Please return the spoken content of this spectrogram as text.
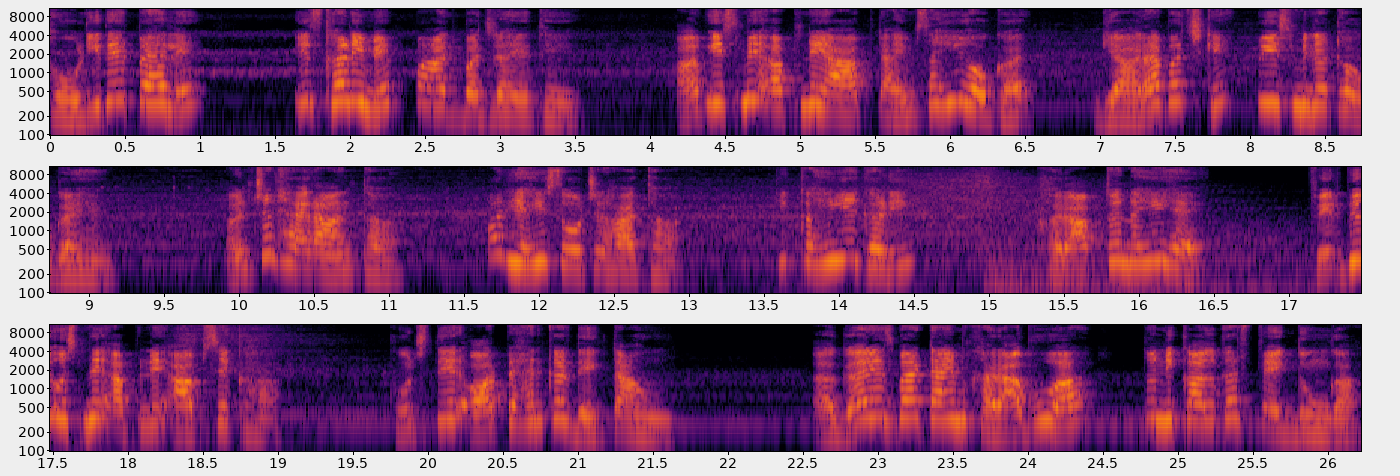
थोड़ी देर पहले इस घड़ी में पाँच बज रहे थे। अब इसमें अपने आप टाइम सही होकर ग्यारह बज के बीस मिनट हो गए हैं। अंशुल हैरान था और यही सोच रहा था कि कहीं ये घड़ी खराब तो नहीं है। फिर भी उसने अपने आप से कहा, कुछ देर और पहनकर देखता हूँ। अगर इस बार टाइम खराब हुआ तो निकाल कर फेंक दूँगा।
